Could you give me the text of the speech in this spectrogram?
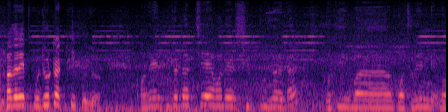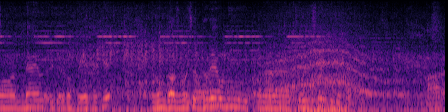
আপনাদের এই পুজোটা কি পুজো? আমাদের এই পুজোটা হচ্ছে আমাদের শিব পুজো এটা। প্রতি বছরই ন্যায় এটা হয়ে থাকে এবং দশ বছর ধরে উনি চলছে পুজোটা। আর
